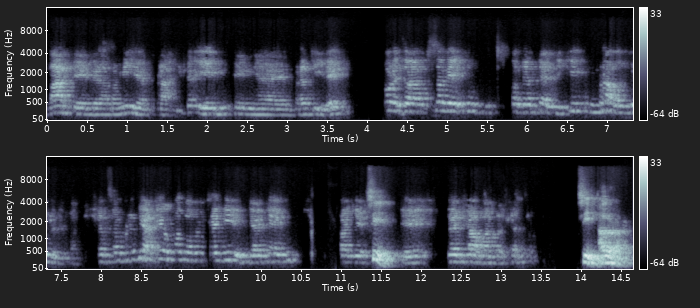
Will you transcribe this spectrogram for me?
Parte della famiglia in pratica in, in eh, Brasile Ora sapere tu cosa intendi, chi un bravo pure di fantascienza apprendiamo. Io quando preghi che ai miei compagni sì. e già fantascienza. Sì, allora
